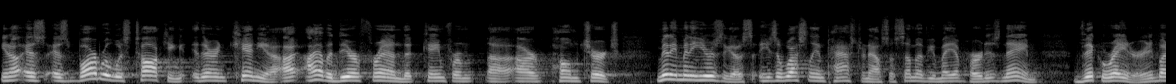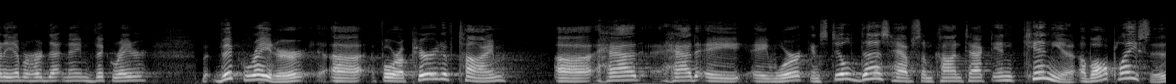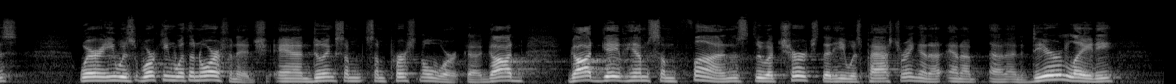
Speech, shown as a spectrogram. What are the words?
You know, as, as Barbara was talking there in Kenya, I, I have a dear friend that came from uh, our home church many, many years ago. He's a Wesleyan pastor now, so some of you may have heard his name, Vic Rader. Anybody ever heard that name, Vic Rader? But Vic Rader, uh, for a period of time, uh, had, had a, a work and still does have some contact in Kenya, of all places, where he was working with an orphanage and doing some, some personal work. Uh, God, God gave him some funds through a church that he was pastoring, and a, and a, and a dear lady,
